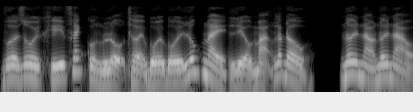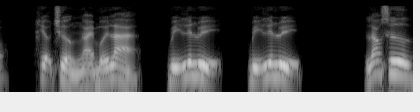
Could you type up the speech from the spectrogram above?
Vừa rồi khí phách cuồng lộ thời bối bối lúc này liều mạng lắc đầu, nơi nào nơi nào, hiệu trưởng ngài mới là, bị liên lụy, bị liên lụy. Lão sư,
